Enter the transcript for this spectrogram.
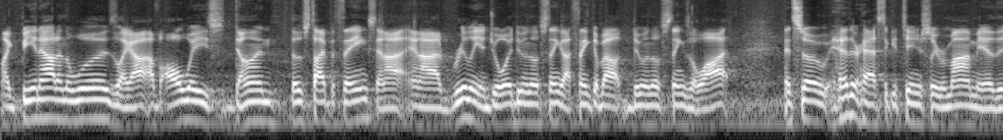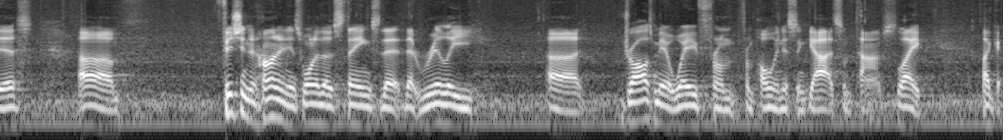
like being out in the woods like I, have always done those type of things and I and I really enjoy doing those things. I think about doing those things a lot. And so Heather has to continuously remind me of this. Um, fishing and hunting is one of those things that that really uh, draws me away from from holiness and God sometimes. Like like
